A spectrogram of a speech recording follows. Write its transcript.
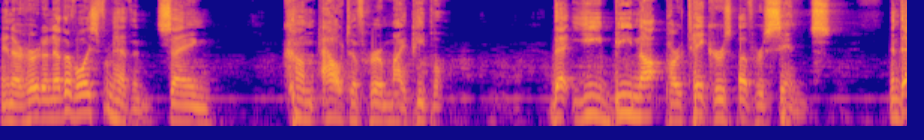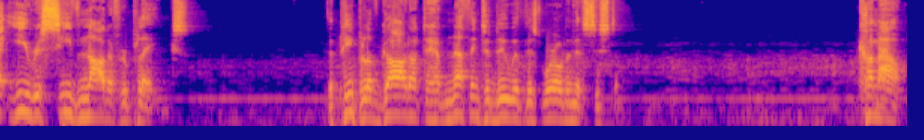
And I heard another voice from heaven saying, Come out of her, my people, that ye be not partakers of her sins and that ye receive not of her plagues. The people of God ought to have nothing to do with this world and its system. Come out.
